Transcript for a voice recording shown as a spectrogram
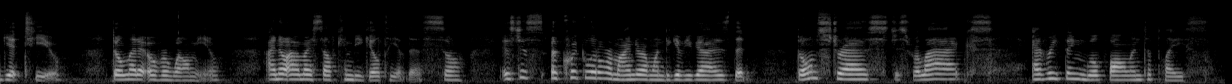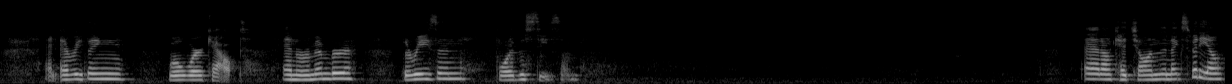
get to you. Don't let it overwhelm you. I know I myself can be guilty of this. So it's just a quick little reminder I wanted to give you guys that don't stress, just relax. Everything will fall into place and everything will work out. And remember the reason for the season. And I'll catch you all in the next video.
